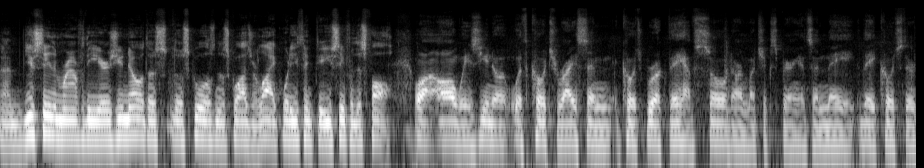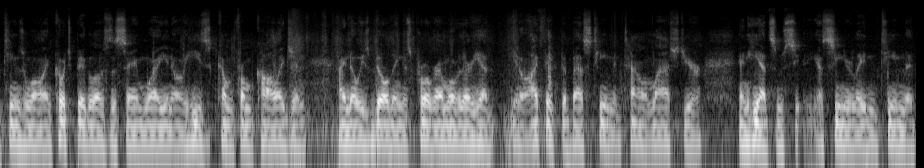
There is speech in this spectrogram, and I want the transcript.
um, you've seen them around for the years. You know what those those schools and those squads are like. What do you think that you see for this fall? Well, always, you know, with Coach Rice and Coach Brook, they have so darn much experience, and they they coach their teams well. And Coach Bigelow's the same way. You know, he's come from college, and I know he's building his program over there. He had, you know, I think the best team in town last year and he had some a senior laden team that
